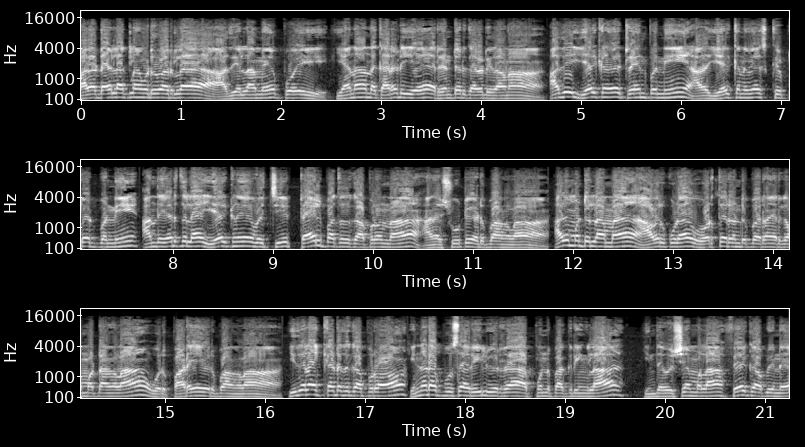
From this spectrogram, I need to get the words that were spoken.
பல டைலாக் எல்லாம் விடுவார்ல. அது எல்லாமே போய் ஏன்னா அந்த கரடிய ரெண்டர் கரடி தானா? அது ஏற்கனவே ட்ரெயின் பண்ணி அதை ஏற்கனவே ஸ்கிரிப்டட் பண்ணி அந்த இடத்துல ஏற்கனவே வச்சு ட்ரையல் பார்த்ததுக்கு அப்புறம் தான் அந்த ஷூட்டே எடுப்பாங்களாம் அது மட்டும் இல்லாம அவர் கூட ஒருத்தர் ரெண்டு பேர் தான் இருக்க மாட்டாங்களாம் ஒரு படையே இருப்பாங்களாம் இதெல்லாம் கேட்டதுக்கு அப்புறம் என்னடா புதுசா ரீல் விடுற அப்படின்னு பாக்குறீங்களா? இந்த விஷயம் எல்லாம் ஃபேக் அப்படின்னு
